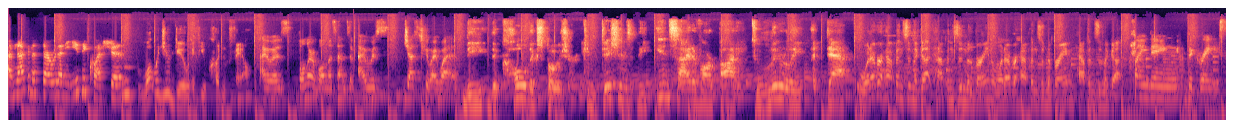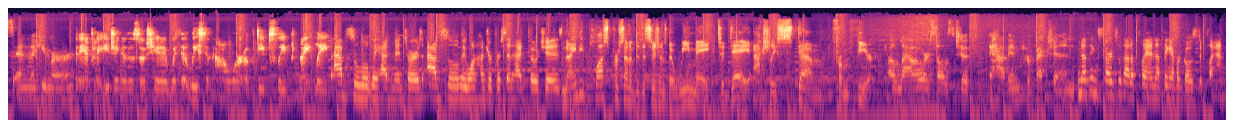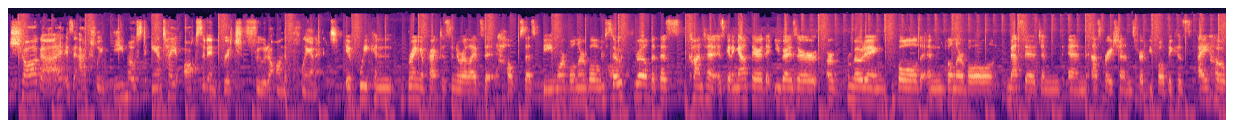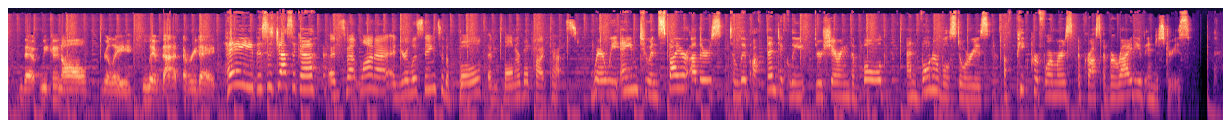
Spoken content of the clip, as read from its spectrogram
I'm not going to start with any easy questions. What would you do if you couldn't fail? I was vulnerable in the sense of I was just who I was. The the cold exposure conditions the inside of our body to literally adapt. Whatever happens in the gut happens in the brain, and whatever happens in the brain happens in the gut. Finding the grace and the humor. That anti-aging is associated with at least an hour of deep sleep nightly. Absolutely had mentors, absolutely 100% had coaches. 90 plus percent of the decisions that we make today actually stem from fear. Allow ourselves to have imperfection. Nothing starts without a plan, nothing ever goes to plan. Chaga is actually the most antioxidant rich food on the planet. If we can bring a practice into our lives that helps us be more vulnerable, I'm so thrilled that this content is getting out there, that you guys are, are promoting bold and vulnerable message and, and aspirations for people because I hope that we can all really live that every day. Hey, this is Jessica. And Svetlana, and you're listening to the Bold and Vulnerable podcast, where we aim to inspire others to live authentically through sharing the bold and vulnerable stories of peak performers across a variety of industries.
